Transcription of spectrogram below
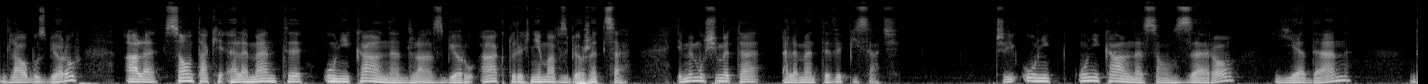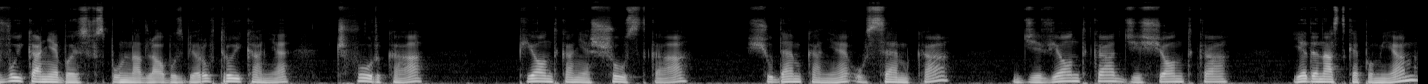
dla obu zbiorów, ale są takie elementy unikalne dla zbioru A, których nie ma w zbiorze C. I my musimy te elementy wypisać. Czyli unik- unikalne są 0, 1, dwójka nie, bo jest wspólna dla obu zbiorów, trójka nie, czwórka, piątka nie, szóstka, siódemka nie, ósemka, dziewiątka, dziesiątka, jedenastkę pomijam,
